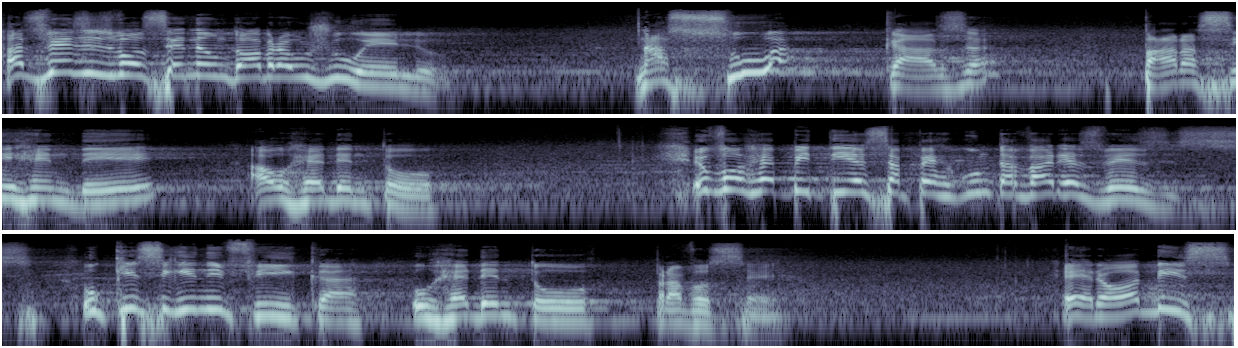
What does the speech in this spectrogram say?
Às vezes você não dobra o joelho na sua casa para se render ao Redentor. Eu vou repetir essa pergunta várias vezes. O que significa o Redentor para você? Herodes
